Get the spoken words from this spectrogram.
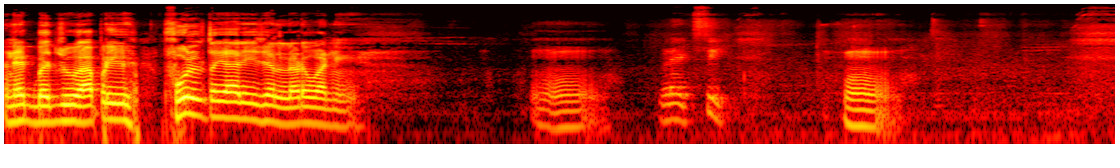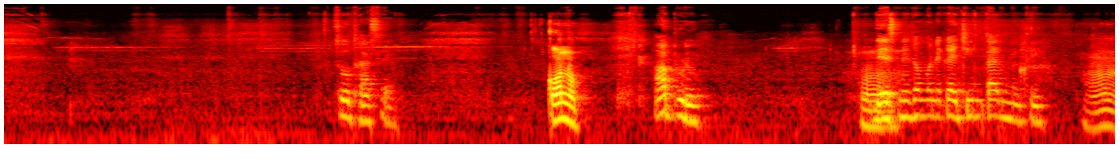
અને એક બાજુ આપણી ફૂલ તૈયારી છે લડવાની. શું થશે? કોનું? આપણું. દેશની તો મને કઈ ચિંતા જ નથી. હમ.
